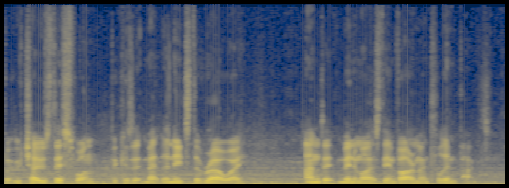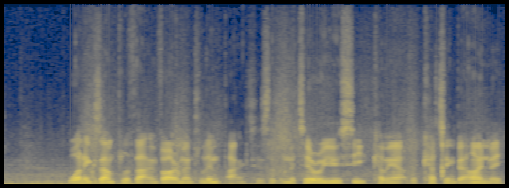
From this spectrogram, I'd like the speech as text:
but we chose this one because it met the needs of the railway and it minimised the environmental impact. One example of that environmental impact is that the material you see coming out of the cutting behind me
